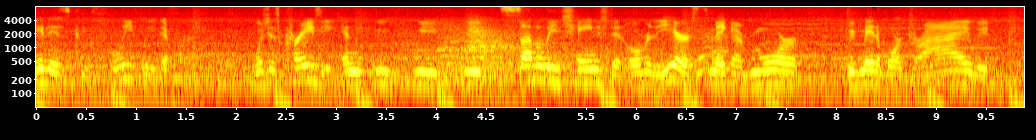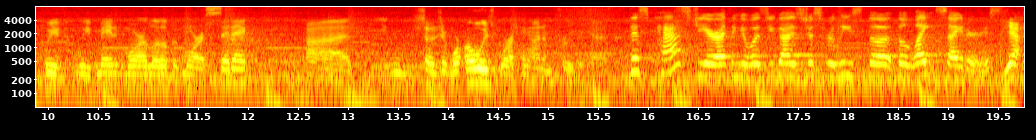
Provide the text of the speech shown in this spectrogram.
it is completely different, which is crazy. And we we we subtly changed it over the years to make it more. We've made it more dry. We've we've we've made it more a little bit more acidic. Uh, so we're always working on improving it. This past year, I think it was, you guys just released the, the light ciders. Yeah.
